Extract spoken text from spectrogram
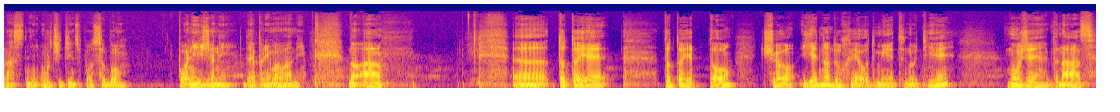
vlastne určitým spôsobom ponížený, deprimovaný. No a e, toto, je, toto je to, čo jednoduché odmietnutie môže v nás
